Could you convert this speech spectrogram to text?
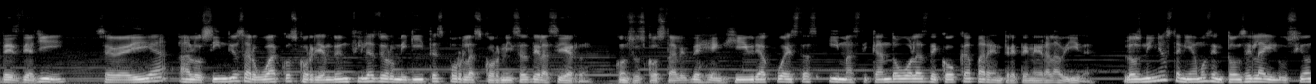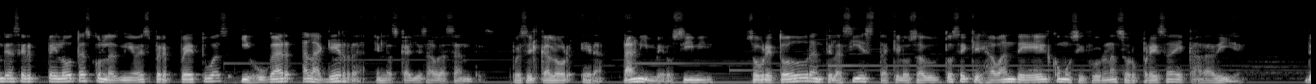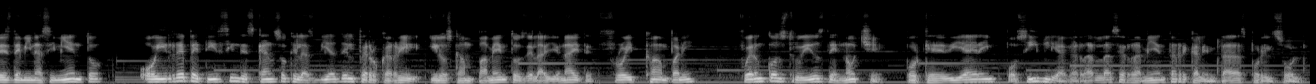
Desde allí, se veía a los indios arhuacos corriendo en filas de hormiguitas por las cornisas de la sierra, con sus costales de jengibre a cuestas y masticando bolas de coca para entretener a la vida. Los niños teníamos entonces la ilusión de hacer pelotas con las nieves perpetuas y jugar a la guerra en las calles abrazantes, pues el calor era tan inverosímil, sobre todo durante la siesta, que los adultos se quejaban de él como si fuera una sorpresa de cada día. Desde mi nacimiento, oí repetir sin descanso que las vías del ferrocarril y los campamentos de la United Fruit Company fueron construidos de noche, porque de día era imposible agarrar las herramientas recalentadas por el sol.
